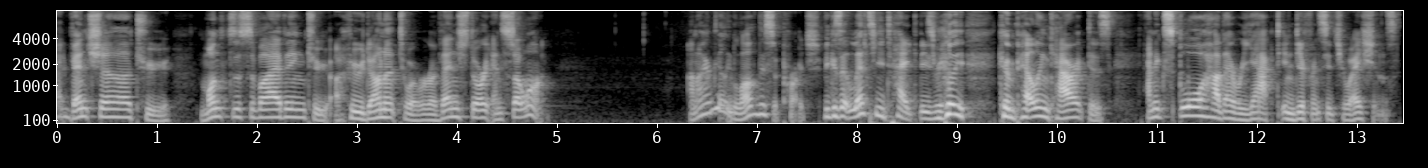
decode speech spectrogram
adventure to monster surviving to a whodunit to a revenge story and so on. And I really love this approach because it lets you take these really compelling characters and explore how they react in different situations.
